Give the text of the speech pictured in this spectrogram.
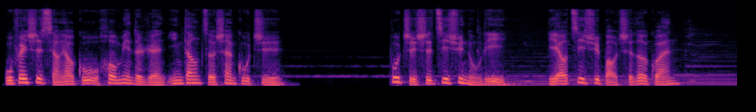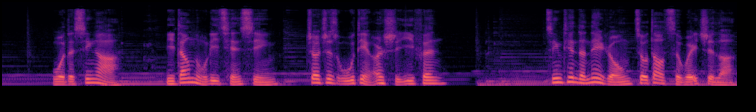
无非是想要鼓舞后面的人应当择善固执，不只是继续努力，也要继续保持乐观。我的心啊，你当努力前行。这是五点二十一分。今天的内容就到此为止了，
